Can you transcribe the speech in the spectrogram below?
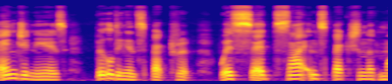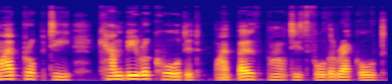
engineers, building inspectorate, where said site inspection of my property can be recorded by both parties for the record.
